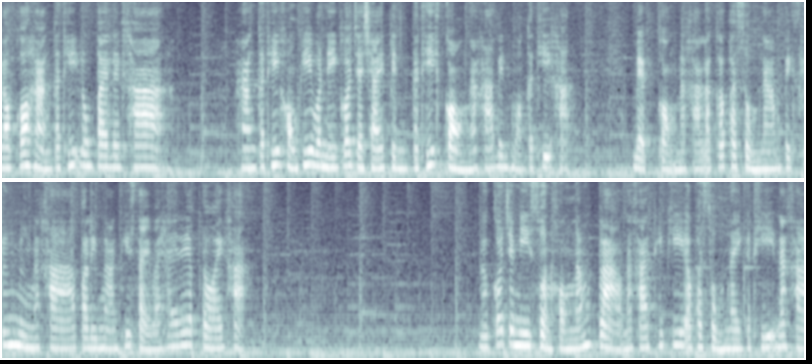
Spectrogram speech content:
แล้วก็หางกะทิลงไปเลยค่ะหางกะทิของพี่วันนี้ก็จะใช้เป็นกะทิกล่องนะคะ เป็นหัวกะทิค่ะ แบบกล่องนะคะ แล้วก็ผสมน้ำไปครึ่งหนึ่งนะคะ ปริมาณที่ใส่ไว้ให้เรียบร้อยค่ะ แล้วก็จะมีส่วนของน้ำเปล่านะคะ ที่พี่เอาผสมในกะทินะคะ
